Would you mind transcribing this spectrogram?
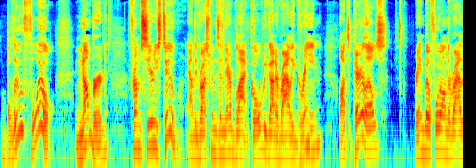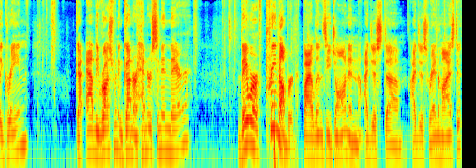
blue foil numbered from Series 2. Adley Rutschman's in there, black gold. We got a Riley Greene. Lots of parallels. Rainbow foil on the Riley Greene. Got Adley Rutschman and Gunnar Henderson in there. They were pre-numbered by Lindsey John, and I just um, I just randomized it.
